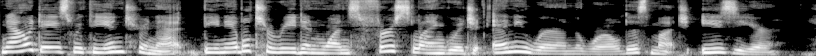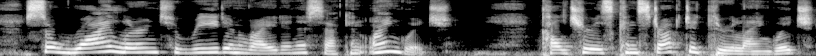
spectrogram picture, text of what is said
Nowadays, with the internet, being able to read in one's first language anywhere in the world is much easier. So why learn to read and write in a second language? Culture is constructed through language,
